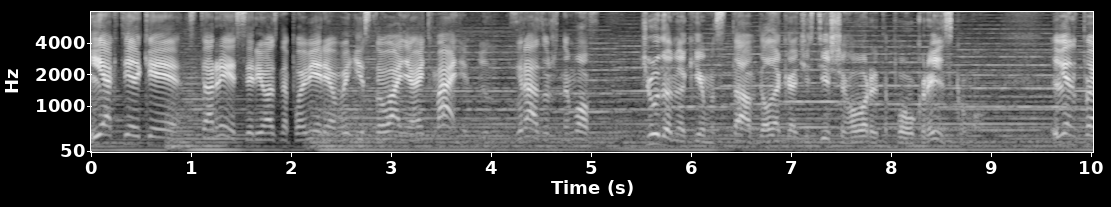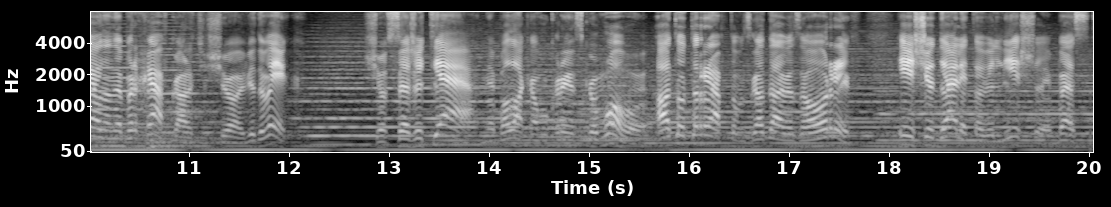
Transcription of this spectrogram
І як тільки старий серйозно повірив в існування гетьманів, він зразу ж немов чудом, яким став далеко частіше говорити по-українському. І він, певно, не брехав, кажучи, що відвик, що все життя не балакав українською мовою, а тут раптом згадав і заговорив. І що далі, то вільніше, без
